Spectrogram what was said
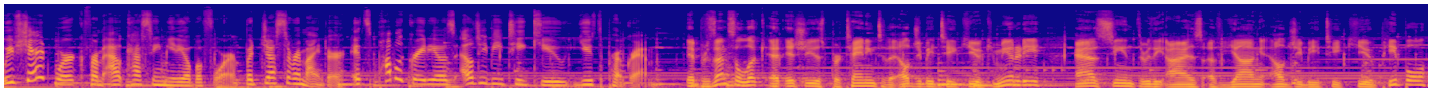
We've shared work from Outcasting Media before, but just a reminder it's public radio's LGBTQ youth program. It presents a look at issues pertaining to the LGBTQ community as seen through the eyes of young LGBTQ people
